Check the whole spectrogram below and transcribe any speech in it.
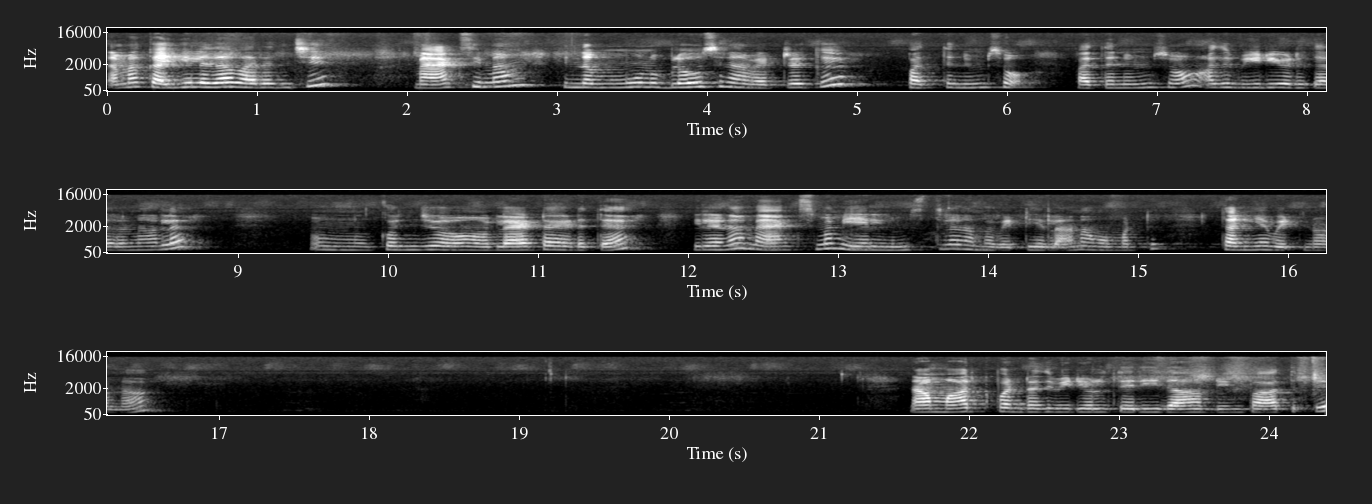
நம்ம கையில் தான் வரைஞ்சி மேக்ஸிமம் இந்த மூணு ப்ளவுஸ் நான் வெட்டுறதுக்கு பத்து நிமிஷம் பத்து நிமிஷம் அது வீடியோ எடுக்கிறதுனால கொஞ்சம் லேட்டாக எடுத்தேன். இல்லைன்னா மேக்ஸிமம் ஏழு நிமிஷத்தில் நம்ம வெட்டிடலாம். நம்ம மட்டும் தனியாக வெட்டினோன்னா நான் மார்க் பண்ணுறது வீடியோவில் தெரியுதா அப்படின்னு பார்த்துட்டு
